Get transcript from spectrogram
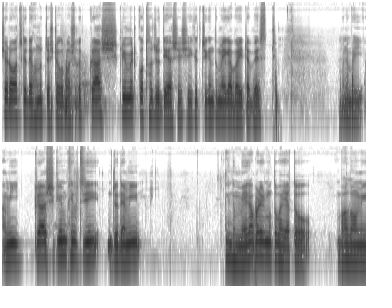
সেটাও আজকে দেখানোর চেষ্টা করব। আসলে ক্র্যাশ গেমের কথা যদি আসে, সেই ক্ষেত্রে কিন্তু মেগা বাড়িটা বেস্ট মানে ভাই, আমি ক্র্যাশ গেম খেলছি যদি আমি কিন্তু মেগাবাড়ির মতো ভাই, এত ভালো আমি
